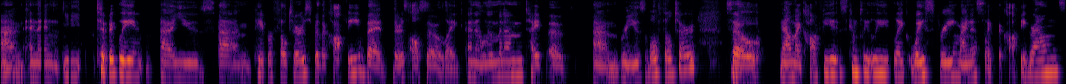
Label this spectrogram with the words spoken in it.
Um, and then you typically uh, use um, paper filters for the coffee, but there's also like an aluminum type of um, reusable filter. So now my coffee is completely like waste free, minus like the coffee grounds.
